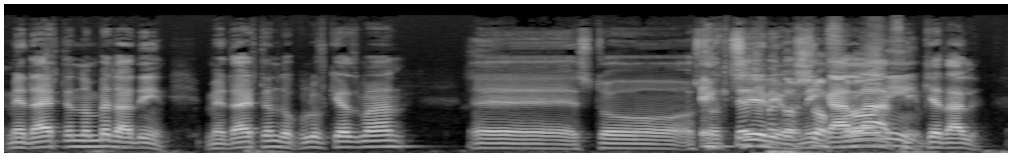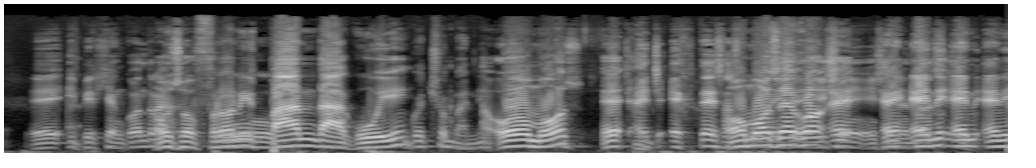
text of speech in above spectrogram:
μετά ήρθε τον Πετατίν. Μετά ήρθε το κλούφκιασμα ε, στο, στο Εχθές με Τσίριο, το Νικαλάθη Σοφρόνη. και τα λοιπά. Ε, υπήρχε κόντρα. Ο Σοφρόνης Ου. πάντα ακούει, Κοτσομπανί. όμως ε, Εχθές, Όμως έχω είναι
